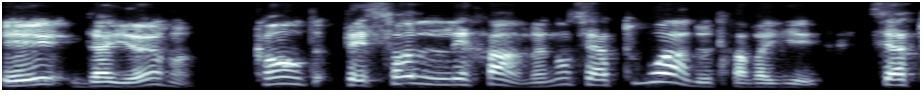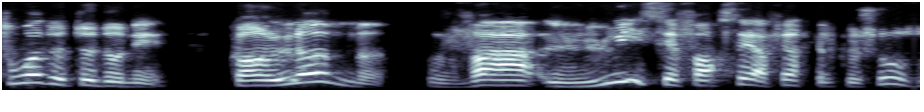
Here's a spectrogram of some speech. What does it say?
Et d'ailleurs, quand Pesol Lecha, maintenant c'est à toi de travailler, c'est à toi de te donner. Quand l'homme va lui s'efforcer à faire quelque chose,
